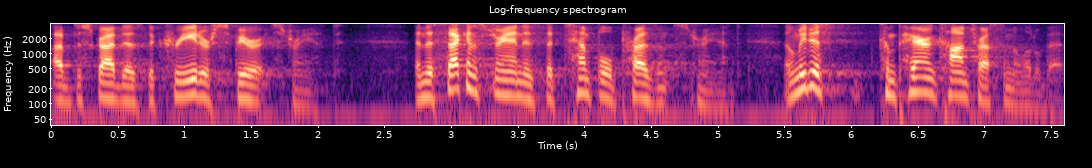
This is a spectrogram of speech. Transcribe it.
I've described as the Creator Spirit strand. And the second strand is the temple presence strand. And let me just compare and contrast them a little bit.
